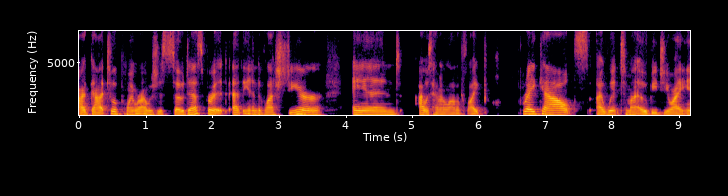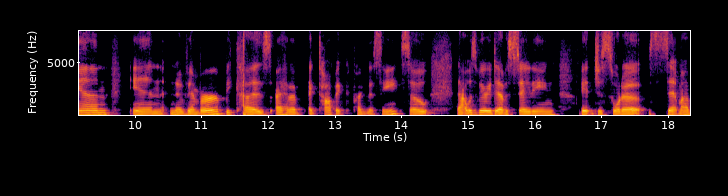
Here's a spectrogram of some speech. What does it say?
I got to a point where I was just so desperate at the end of last year. And I was having a lot of like breakouts. I went to my OBGYN in November because I had a ectopic pregnancy. So that was very devastating. It just sort of sent my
